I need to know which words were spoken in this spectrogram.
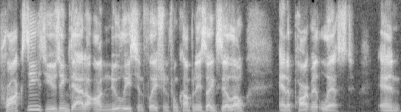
proxies using data on new lease inflation from companies like Zillow and Apartment List and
